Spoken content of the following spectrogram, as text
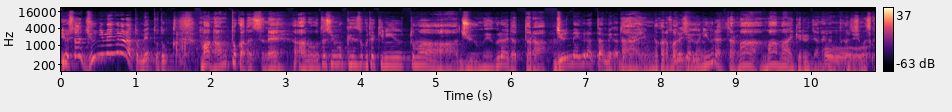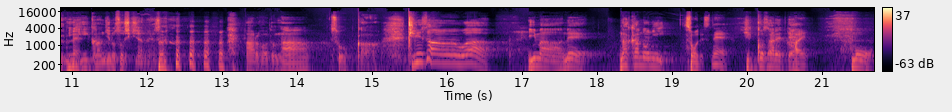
吉田12名ぐらいだとメットどっかな？まあなんとかですね。あの私も原則的に言うとまあ10名ぐらいだったら10名ぐらいだったら目がだからまあ12ぐらいだったらまあまあまあいけるんじゃないかって感じしますけどね。いい感じの組織じゃないですか。なるほどな。そうか。キリさんは今ね中野にそうですね。引っ越されて、はい、もう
